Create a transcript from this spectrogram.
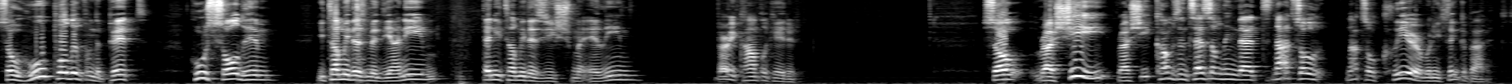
So who pulled him from the pit? Who sold him? You tell me there's Midianim, then you tell me there's Ishmaelim. Very complicated. So Rashi, Rashi comes and says something that's not so not so clear when you think about it.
